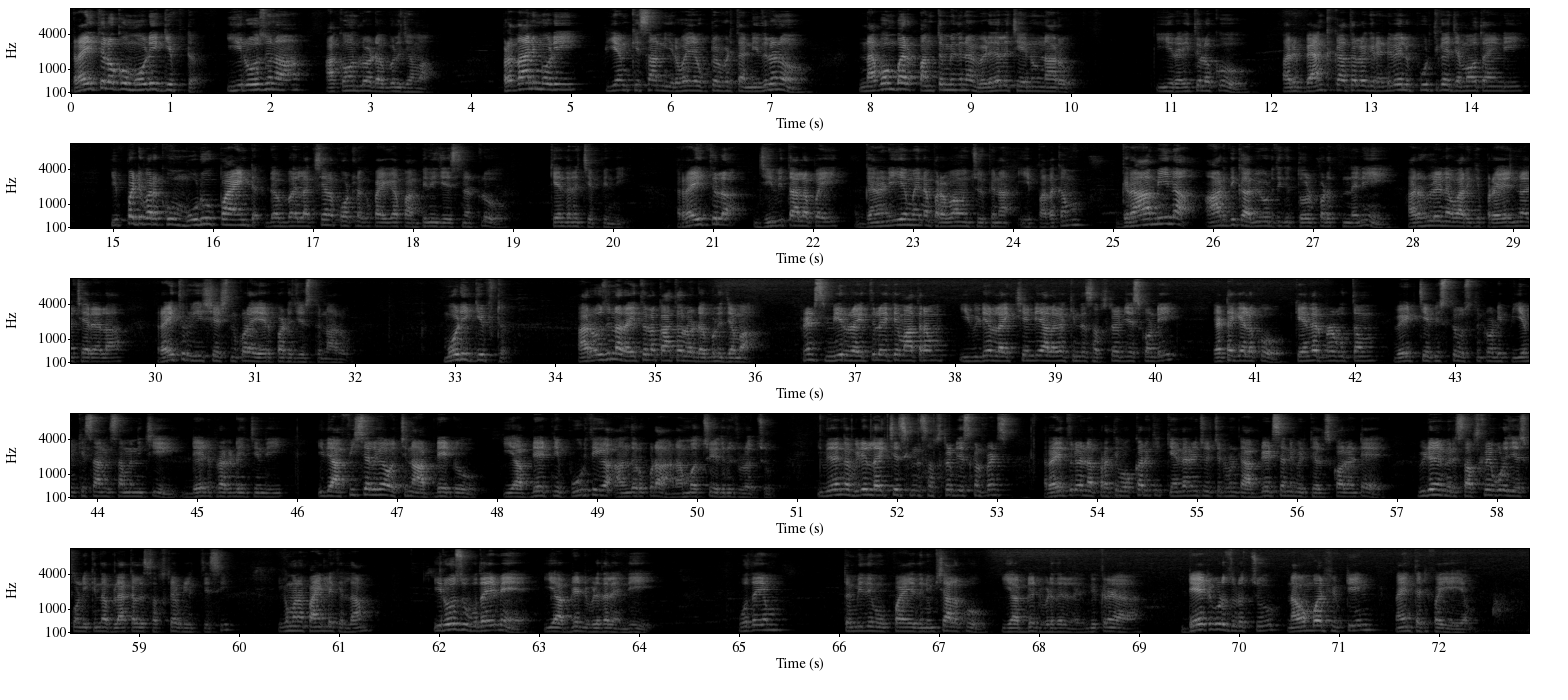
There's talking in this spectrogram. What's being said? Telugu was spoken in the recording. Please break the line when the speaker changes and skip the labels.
రైతులకు మోడీ గిఫ్ట్. ఈ రోజున అకౌంట్లో డబ్బులు జమ. ప్రధాని మోడీ పీఎం కిసాన్ ఇరవై ఒకటో విడత నిధులను నవంబర్ పంతొమ్మిదిన విడుదల చేయనున్నారు. ఈ రైతులకు వారి బ్యాంక్ ఖాతాలోకి రెండు వేలు పూర్తిగా జమ అవుతాయండి. ఇప్పటి వరకు మూడు పాయింట్ డెబ్బై లక్షల కోట్లకు పైగా పంపిణీ చేసినట్లు కేంద్రం చెప్పింది. రైతుల జీవితాలపై గణనీయమైన ప్రభావం చూపిన ఈ పథకం గ్రామీణ ఆర్థిక అభివృద్ధికి తోడ్పడుతుందని అర్హులైన వారికి ప్రయోజనాలు చేరేలా రైతు రిజిస్ట్రేషన్ కూడా ఏర్పాటు చేస్తున్నారు. మోడీ గిఫ్ట్. ఆ రోజున రైతుల ఖాతాలో డబ్బులు జమ. ఫ్రెండ్స్ మీరు రైతులైతే మాత్రం ఈ వీడియో లైక్ చేయండి అలాగే కింద సబ్స్క్రైబ్ చేసుకోండి. ఎట్టగేలకు కేంద్ర ప్రభుత్వం వెయిట్ చేపిస్తూ వస్తున్నటువంటి పీఎం కిసాన్కి సంబంధించి డేట్ ప్రకటించింది. ఇది అఫీషియల్గా వచ్చిన అప్డేటు ఈ అప్డేట్ని పూర్తిగా అందరూ కూడా నమ్మొచ్చు ఎదురు చూడొచ్చు. ఈ విధంగా వీడియో లైక్ చేసి కింద సబ్స్క్రైబ్ చేసుకోండి ఫ్రెండ్స్ రైతులైన ప్రతి ఒక్కరికి కేంద్రం నుంచి వచ్చేటువంటి అప్డేట్స్ అన్ని మీరు తెలుసుకోవాలంటే వీడియోని మీరు సబ్స్క్రైబ్ కూడా చేసుకోండి. కింద బ్లాక్ కలర్ సబ్స్క్రైబ్ క్లిక్ చేసి ఇక మన పాయింట్లోకి వెళ్దాం. ఈరోజు ఉదయమే ఈ అప్డేట్ విడుదలైంది. ఉదయం తొమ్మిది ముప్పై ఐదు నిమిషాలకు ఈ అప్డేట్ విడుదలైంది. మీకు ఇక్కడ డేట్ కూడా చూడొచ్చు. November fifteen nine thirty five AM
